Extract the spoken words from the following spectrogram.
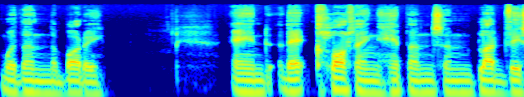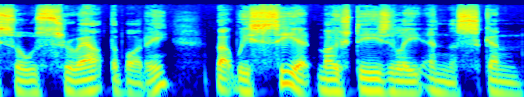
within the body and that clotting happens in blood vessels throughout the body, but we see it most easily in the skin.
